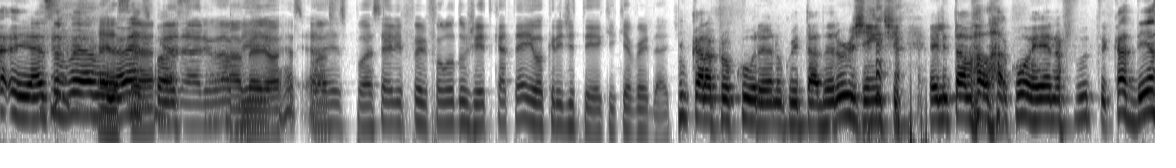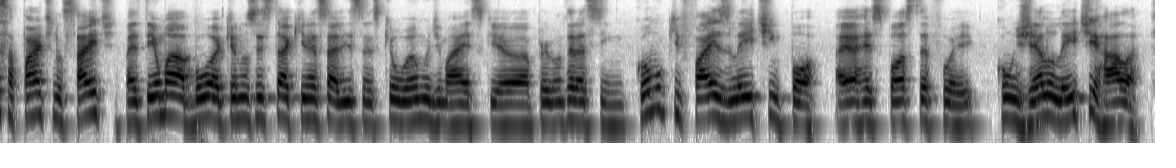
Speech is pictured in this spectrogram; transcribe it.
E essa foi a melhor Essa é a- resposta. Caralho, eu A amei melhor A resposta. resposta ele, foi- ele falou do jeito que até eu acreditei aqui que é verdade. O cara procurando, coitado, era urgente. Ele tava lá correndo. Puta, cadê essa parte no site? Mas tem uma boa que eu não sei se tá aqui nessa lista, mas que eu amo demais. Que a pergunta era assim: como que faz leite em pó? Aí a resposta foi: congela o leite e rala.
